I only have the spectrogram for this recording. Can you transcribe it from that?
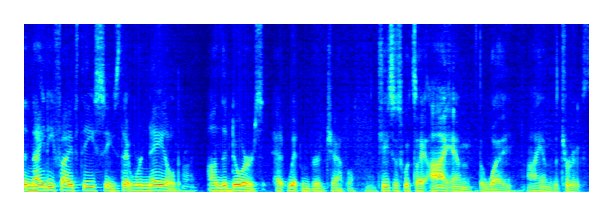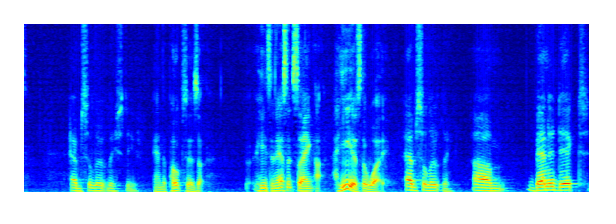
the 95 theses that were nailed right. on the doors at Wittenberg Chapel. Jesus would say, I am the way, I am the truth. Absolutely, Steve. And the Pope says, he's in essence saying, he is the way. Absolutely. Um, Benedict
